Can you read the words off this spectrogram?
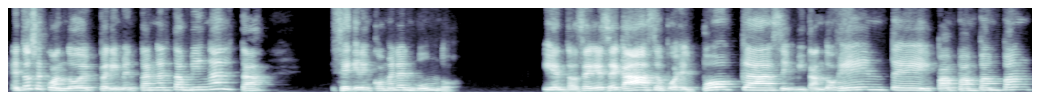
Entonces, cuando experimentan altas bien altas, se quieren comer el mundo. Y entonces, en ese caso, pues el podcast, invitando gente y pam, pam, pam, pam.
